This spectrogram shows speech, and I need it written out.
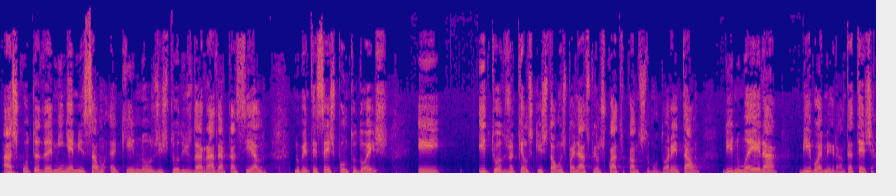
à escuta da minha emissão aqui nos estúdios da Rádio Arcanciel 96.2 e, e todos aqueles que estão espalhados pelos quatro cantos do mundo. Ora então, Dino Meira, Bibo Imigrante, até já.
